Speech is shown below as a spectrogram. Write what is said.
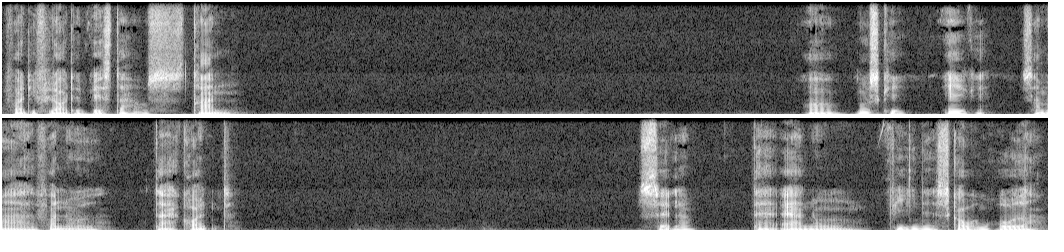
for de flotte Vesterhavsstrande. Og måske ikke så meget for noget, der er grønt. Selvom der er nogle fine skovområder.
